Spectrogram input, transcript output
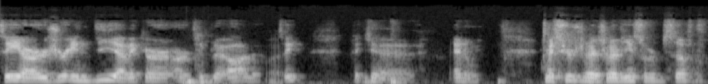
tu sais, un jeu indie avec un, un triple A, là, tu sais, fait que, euh, anyway. Monsieur, je, reviens sur Ubisoft.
